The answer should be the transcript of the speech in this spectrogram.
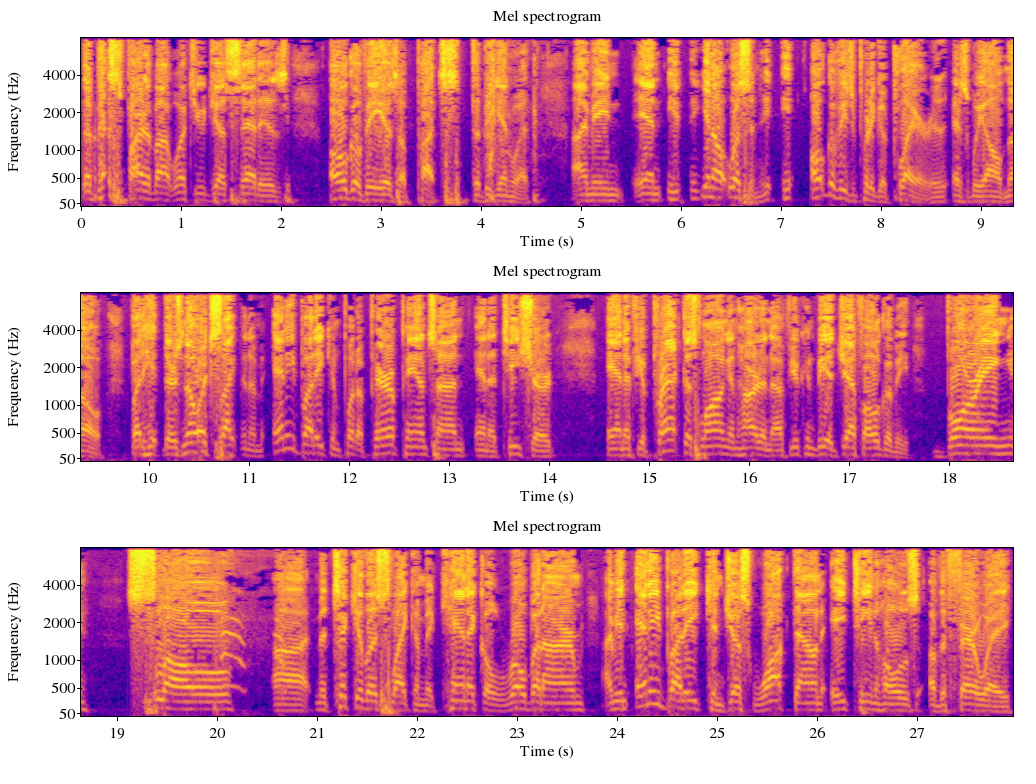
the best part about what you just said is Ogilvy is a putz to begin with. I mean, and you know, listen, Ogilvy's a pretty good player, as we all know, but he, there's no excitement in him. Anybody can put a pair of pants on and a t-shirt, and if you practice long and hard enough, you can be a Geoff Ogilvy. Boring, slow, uh, meticulous like a mechanical robot arm. I mean, anybody can just walk down 18 holes of the fairway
